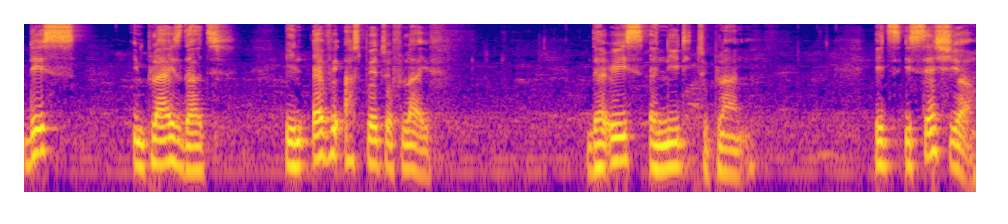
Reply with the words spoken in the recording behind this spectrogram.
This implies that in every aspect of life, there is a need to plan. It's essential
